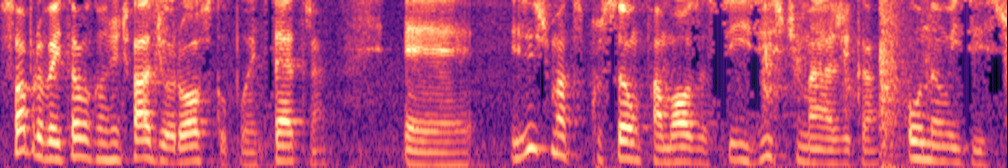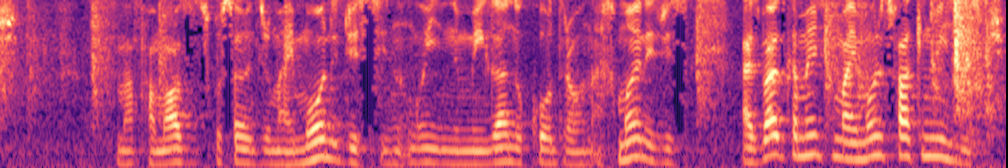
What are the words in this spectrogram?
Só aproveitando, quando a gente fala de horóscopo, etc., é, existe uma discussão famosa se existe mágica ou não existe. Uma famosa discussão entre o Maimônides, se não me engano, contra o Narmânides, mas basicamente o Maimônides fala que não existe.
